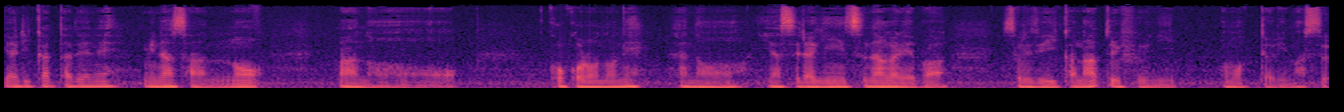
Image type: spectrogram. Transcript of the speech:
やり方でね皆さんの、まあの心のね、あの安らぎにつながればそれでいいかなというふうに思っております。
